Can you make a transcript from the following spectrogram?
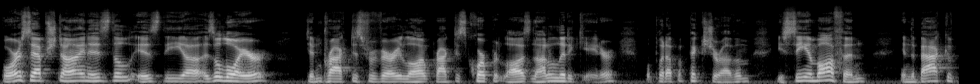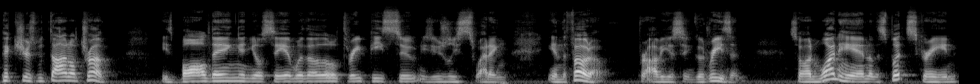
Boris Epshteyn is the is the uh, is a lawyer. Didn't practice for very long. Practiced corporate laws. Not a litigator. We'll put up a picture of him. You see him often in the back of pictures with Donald Trump. He's balding, and you'll see him with a little three-piece suit. And he's usually sweating in the photo for obvious and good reason. So on one hand, on the split screen,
